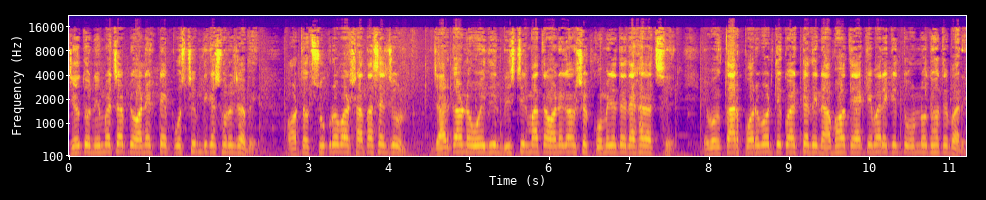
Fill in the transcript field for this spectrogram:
যেহেতু নিম্নচাপটি অনেকটাই পশ্চিম দিকে সরে যাবে, অর্থাৎ শুক্রবার সাতাশে জুন যার কারণে ওই দিন বৃষ্টির মাত্রা অনেকাংশে কমে যেতে দেখা যাচ্ছে এবং তার পরবর্তী কয়েকটা দিন আবহাওয়াতে একেবারে কিন্তু উন্নতি হতে পারে।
